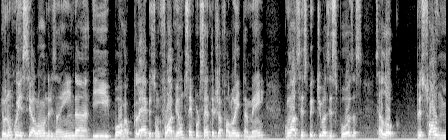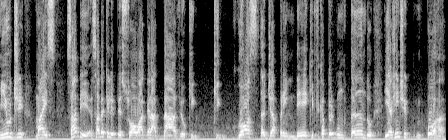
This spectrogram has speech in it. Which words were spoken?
Eu não conhecia Londres ainda. E, porra, o Klebson, Flavião do 100%, ele já falou aí também, com as respectivas esposas. Você é louco. Pessoal humilde, mas sabe, sabe aquele pessoal agradável que, que gosta de aprender, que fica perguntando. E a gente, porra,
